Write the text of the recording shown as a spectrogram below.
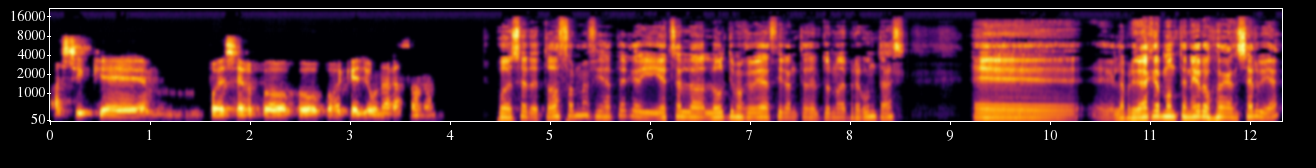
Así que mm, puede ser por, por, aquello una razón, ¿no? Puede ser. De todas formas, fíjate que, y esto es lo, último que voy a decir antes del turno de preguntas, eh, eh, la primera vez que Montenegro juega en Serbia,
